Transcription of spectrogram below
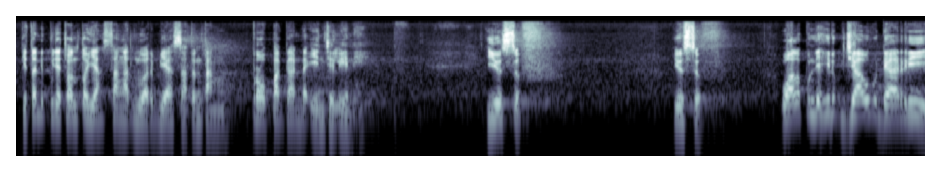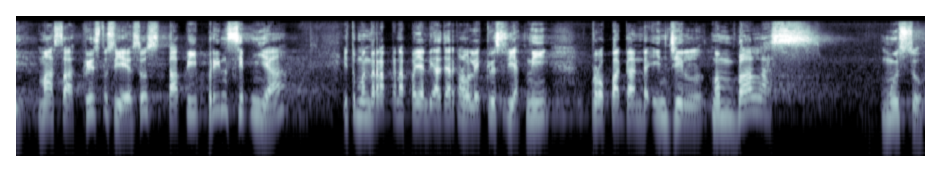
Kita punya contoh yang sangat luar biasa tentang propaganda Injil ini. Yusuf. Yusuf. Walaupun dia hidup jauh dari masa Kristus Yesus, tapi prinsipnya itu menerapkan apa yang diajarkan oleh Kristus yakni propaganda Injil membalas musuh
